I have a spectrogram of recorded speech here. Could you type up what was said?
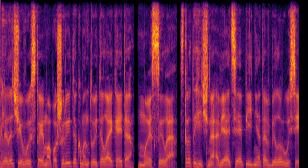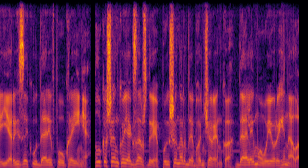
Глядачі вистоїмо, поширюйте, коментуйте, лайкайте. Ми сила. Стратегічна авіація піднята в Білорусі. Є ризик ударів по Україні. Лукашенко, як завжди, пише нардеп Гончаренко. Далі мовою оригіналу.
